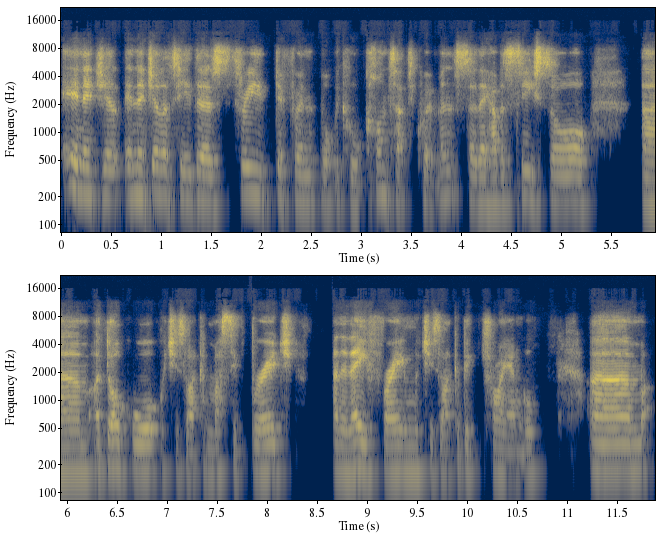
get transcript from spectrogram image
in, in agility, there's three different what we call contact equipment. So they have a seesaw, um, a dog walk, which is like a massive bridge, and an A frame, which is like a big triangle. Um,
